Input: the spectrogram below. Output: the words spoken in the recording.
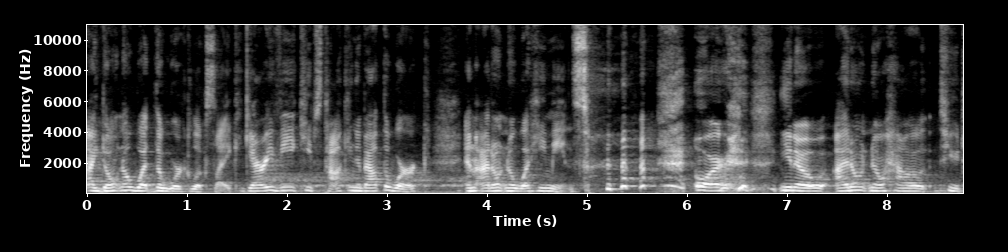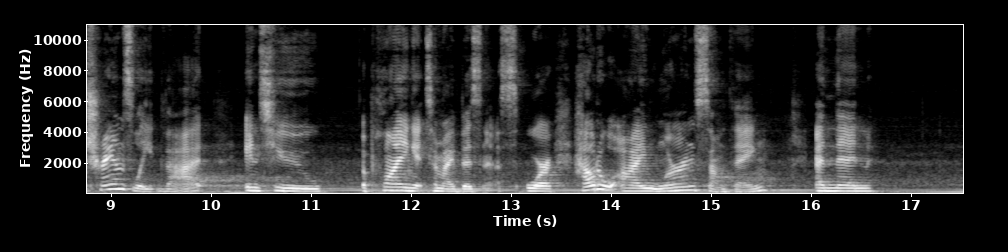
I don't know what the work looks like. Gary Vee keeps talking about the work, and I don't know what he means. or, you know, I don't know how to translate that into applying it to my business. Or how do I learn something and then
